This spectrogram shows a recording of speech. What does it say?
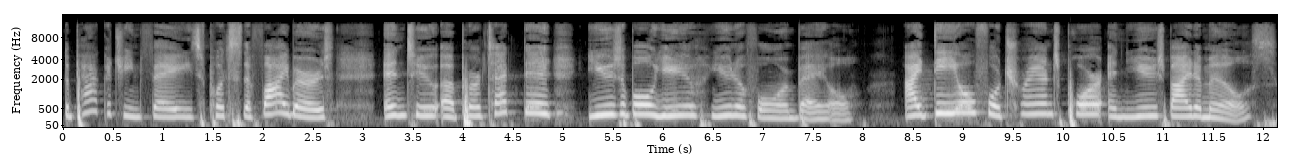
The packaging phase puts the fibers into a protected, usable u- uniform bale, ideal for transport and use by the mills.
